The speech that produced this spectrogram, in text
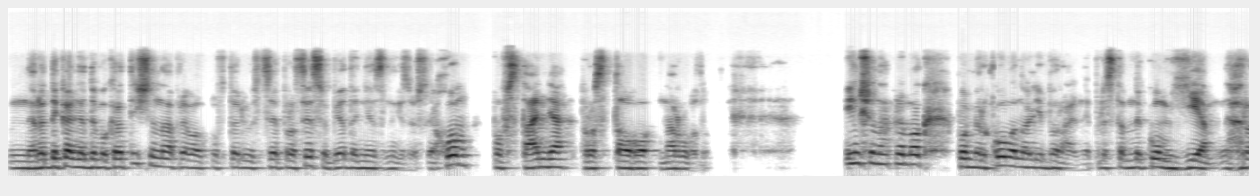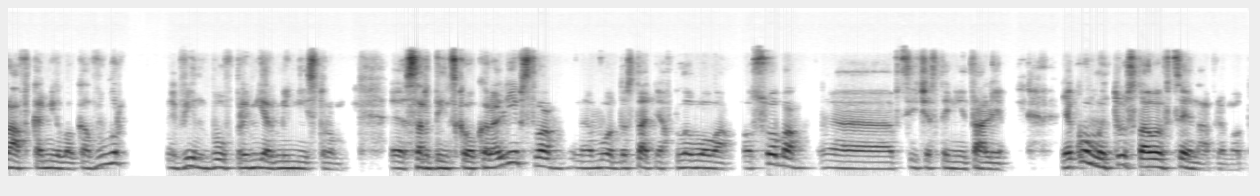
Радикально-демократичний напрямок, повторюсь, це процес об'єднання знизу, шляхом повстання простого народу. Інший напрямок помірковано ліберальний. Представником є граф Каміло Кавур. Він був прем'єр-міністром е, Сардинського королівства. Е, От, достатньо впливова особа е, в цій частині Італії. Яку мету ставив цей напрямок?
